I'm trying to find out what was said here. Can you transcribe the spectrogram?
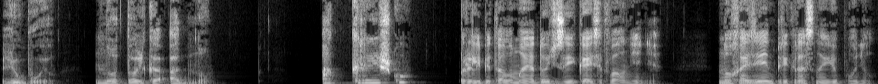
любую, но только одну. А крышку? пролепетала моя дочь, заикаясь от волнения. Но хозяин прекрасно ее понял.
